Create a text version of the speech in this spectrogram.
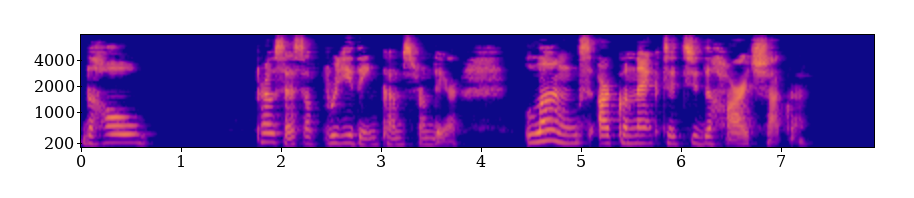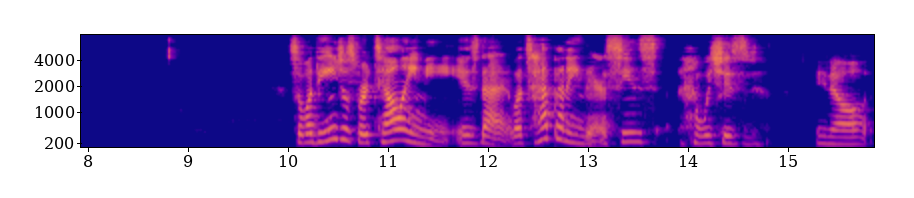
The whole process of breathing comes from there. Lungs are connected to the heart chakra. So what the angels were telling me is that what's happening there, since which is, you know,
